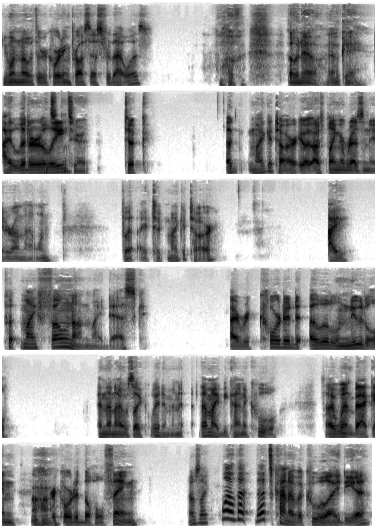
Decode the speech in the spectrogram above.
you want to know what the recording process for that was? Oh, no, okay. I Let's, literally let's it. took a, my guitar. I was playing a resonator on that one, but I took my guitar. I put my phone on my desk. I recorded a little noodle, and then I was like, "Wait a minute, that might be kind of cool." So I went back and Uh-huh. recorded the whole thing. I was like, "Well, that that's kind of a cool idea."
